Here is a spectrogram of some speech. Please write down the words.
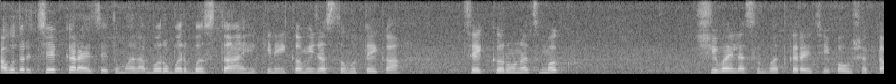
अगोदर चेक करायचे तुम्हाला बरोबर बसतं आहे की नाही कमी जास्त होतंय का? चेक करूनच मग शिवायला सुरुवात करायची. पाहू शकता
